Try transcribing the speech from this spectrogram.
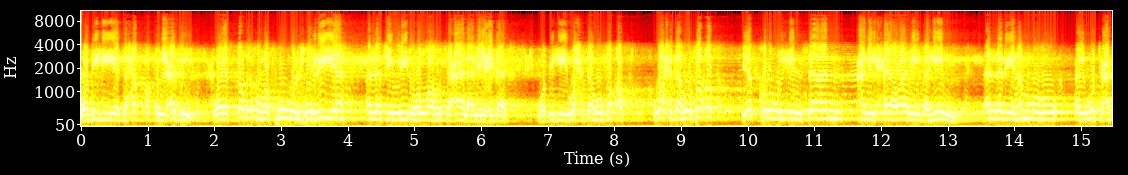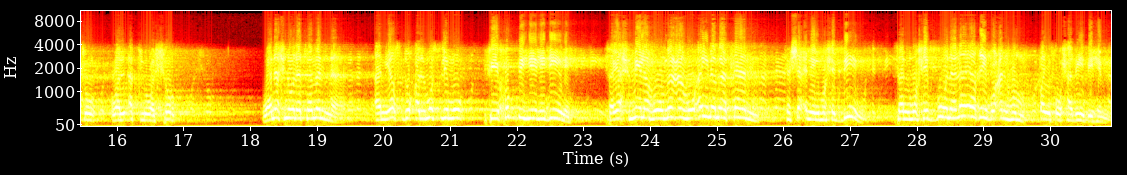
وبه يتحقق العدل ويتضح مفهوم الحرية التي يريدها الله تعالى للعباد وبه وحده فقط وحده فقط يكرم الإنسان عن الحيوان البهيم الذي همه المتعة والأكل والشرب. ونحن نتمنى أن يصدق المسلم في حبه لدينه فيحمله معه أينما كان كشأن المحبين فالمحبون لا يغيب عنهم طيف حبيبهم.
